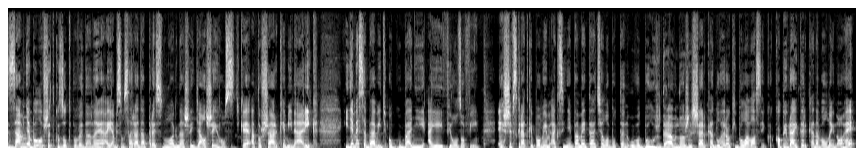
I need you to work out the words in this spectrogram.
Za mňa bolo všetko zodpovedané a ja by som sa rada presunula k našej ďalšej hostke a to Šárke Minárik. Ideme sa baviť o gubaní a jej filozofii. Ešte v skratke poviem, ak si nepamätáte, lebo ten úvod bol už dávno, že Šarka dlhé roky bola vlastne copywriterka na voľnej nohe.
